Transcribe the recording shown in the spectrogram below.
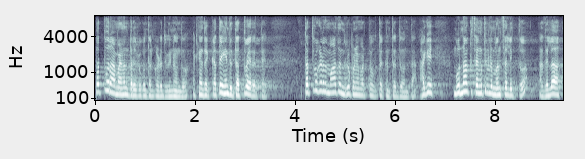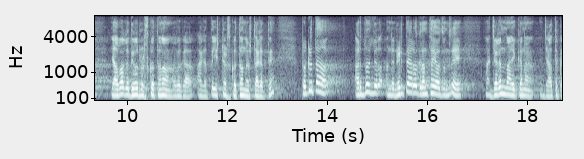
ತತ್ವ ರಾಮಾಯಣ ಅಂತ ಬರೀಬೇಕು ಅಂತ ಅಂದ್ಕೊಂಡಿದ್ವು ಇನ್ನೊಂದು. ಯಾಕೆಂದರೆ ಕಥೆ ಹಿಂದೆ ತತ್ವ ಇರುತ್ತೆ. ತತ್ವಗಳನ್ನು ಮಾತ್ರ ನಿರೂಪಣೆ ಮಾಡ್ತಾ ಹೋಗ್ತಕ್ಕಂಥದ್ದು ಅಂತ. ಹಾಗೆ ಮೂರ್ನಾಲ್ಕು ಸಂಗತಿಗಳು ಮನಸ್ಸಲ್ಲಿತ್ತು. ಅದೆಲ್ಲ ಯಾವಾಗ ದೇವರು ನಡ್ಸ್ಕೊತಾನೋ ಅವಾಗ ಆಗತ್ತೆ, ಎಷ್ಟು ನಡ್ಸ್ಕೊತಾನೋ ಅಷ್ಟಾಗತ್ತೆ ಪ್ರಕೃತ ಅರ್ಧದಲ್ಲಿರೋ ಅಂದರೆ ನಡೀತಾ ಇರೋ ಗ್ರಂಥ ಯಾವುದು ಅಂದರೆ ಜಗನ್ನಾಯಕನ ಜಾತಕ.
